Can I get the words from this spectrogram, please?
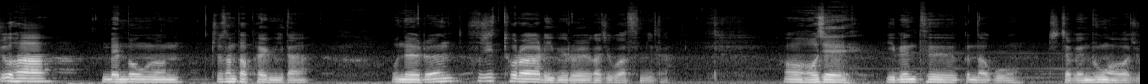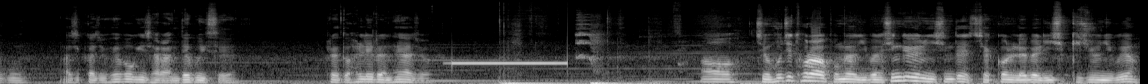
쭈하 멘붕은 쭈삼파파입니다. 오늘은 후지토라 리뷰를 가지고 왔습니다. 어, 어제 이벤트 끝나고 진짜 멘붕 와가지고 아직까지 회복이 잘 안 되고 있어요. 그래도 할 일은 해야죠. 어, 지금 후지토라 보면 이번에 신규 유닛인데 제 건 레벨 20 기준이고요.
